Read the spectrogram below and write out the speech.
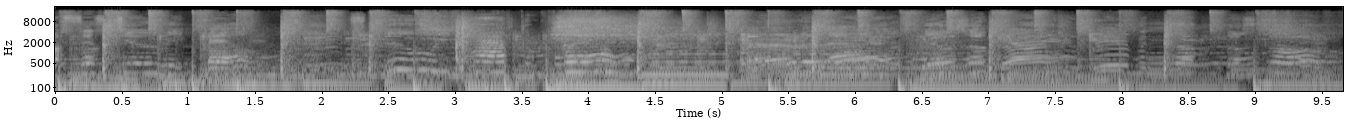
have resources to rebel? Do we have the will? Paralyzed feels so blind, giving up the soul.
